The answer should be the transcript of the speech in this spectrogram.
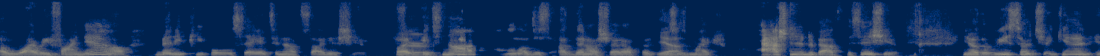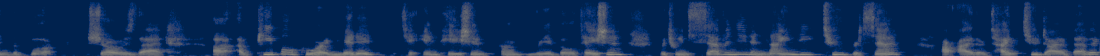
of why we find now many people will say it's an outside issue but Sure. it's not and then i'll just uh, then i'll shut up but Yeah. this is my passionate about this issue you know the research again in the book shows that uh, of people who are admitted to inpatient um, rehabilitation between 70 to 92 percent are either type 2 diabetic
